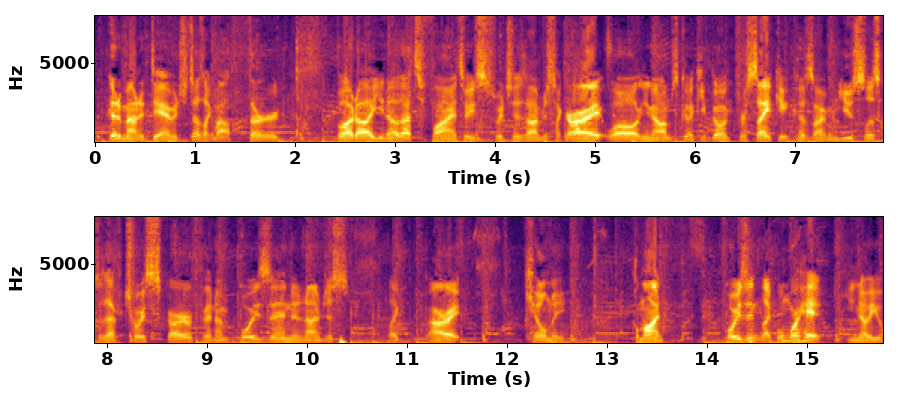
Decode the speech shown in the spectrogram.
a good amount of damage. It does like about a third. But, uh, you know, that's fine. So he switches. I'm just like, alright, well, you know, I'm just going to keep going for Psychic because I'm useless because I have Choice Scarf and I'm poisoned and I'm just like, alright, kill me. Come on. Poison, like, one more hit. You know, you,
